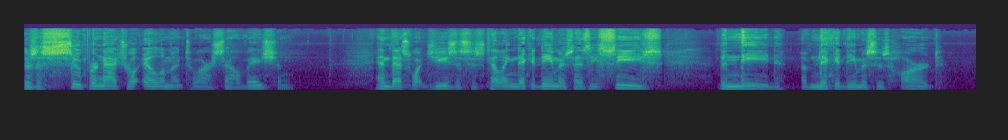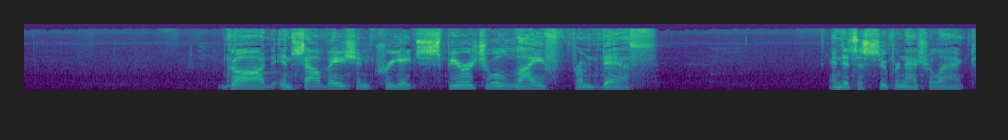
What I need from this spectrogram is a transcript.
There's a supernatural element to our salvation. And that's what Jesus is telling Nicodemus as he sees the need of Nicodemus's heart. God in salvation creates spiritual life from death, and it's a supernatural act.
